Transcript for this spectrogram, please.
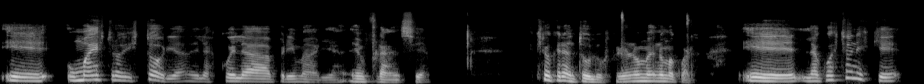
Eh, un maestro de historia de la escuela primaria en Francia, creo que era en Toulouse, pero no me, no me acuerdo. la cuestión es que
